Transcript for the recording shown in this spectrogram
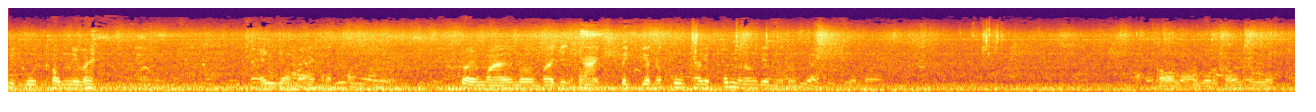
មីគូធំនេះវិញអញយកមកឲ្យក្រាប់ធំជួយមកមើលបើជាអាចតិចទៀតនោះគូថៃធំទៅនឹងទៀតមើលទៅកូនអត់មានកូនទាំងនេះ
